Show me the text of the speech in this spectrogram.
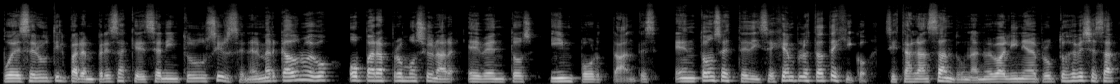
Puede ser útil para empresas que desean introducirse en el mercado nuevo o para promocionar eventos importantes. Entonces te dice, ejemplo estratégico, si estás lanzando una nueva línea de productos de belleza,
